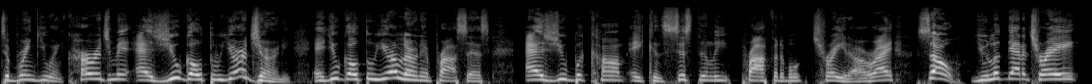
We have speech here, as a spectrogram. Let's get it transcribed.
to bring you encouragement as you go through your journey and you go through your learning process as you become a consistently profitable trader. All right. So you looked at a trade,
